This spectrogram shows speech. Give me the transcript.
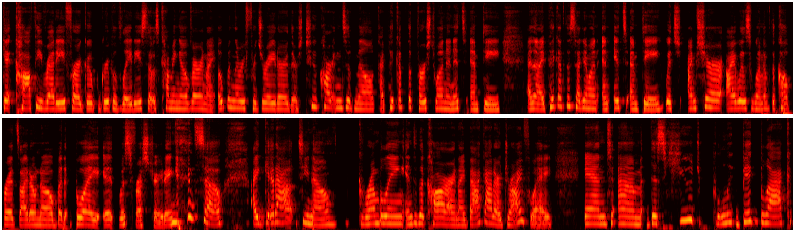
get coffee ready for a group, group of ladies that was coming over. And I open the refrigerator. There's two cartons of milk. I pick up the first one and it's empty. And then I pick up the second one and it's empty, which I'm sure I was one of the culprits. I don't know. But boy, it was frustrating. and so I get out, you know, grumbling into the car and I back out our driveway. And um, this huge, bl- big black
